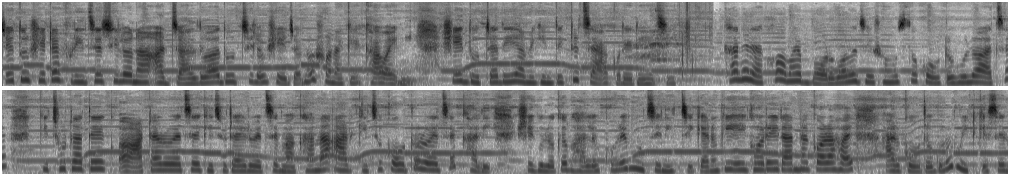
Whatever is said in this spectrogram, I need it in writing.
যেহেতু সেটা ফ্রিজে ছিল না আর জাল দেওয়া দুধ ছিল, সেই জন্য সোনাকে খাওয়াইনি। সেই দুধটা দিয়ে আমি কিন্তু একটু চা করে নিয়েছি। এখানে দেখো আমার বড় বড় যে সমস্ত কৌটোগুলো আছে, কিছুটাতে আটা রয়েছে, কিছুটাই রয়েছে মাখানা, আর কিছু কৌটো রয়েছে খালি। সেগুলোকে ভালো করে মুছে নিচ্ছি, কেন কি এই ঘরেই রান্না করা হয়, আর কৌটোগুলো মিটকেসের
